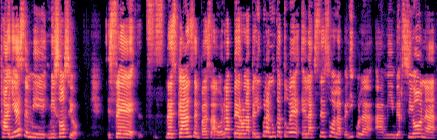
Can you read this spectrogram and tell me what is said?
fallece mi, mi socio. Se, descansa en paz ahora, pero la película nunca tuve el acceso a la película, a mi inversión, a,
